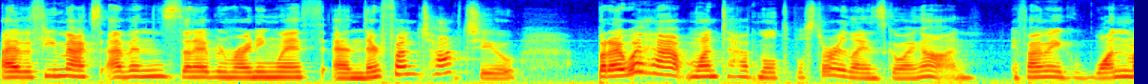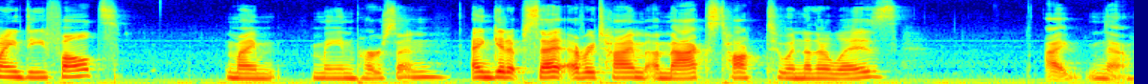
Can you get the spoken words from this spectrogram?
I have a few Max Evans that I've been writing with, and they're fun to talk to, but I would want to have multiple storylines going on. If I make one my default, my main person, and get upset every time a Max talk to another Liz, I no,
